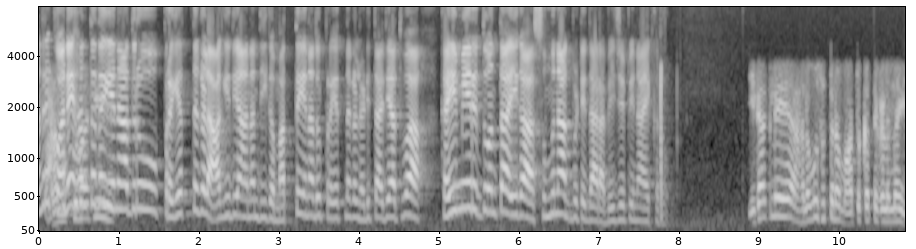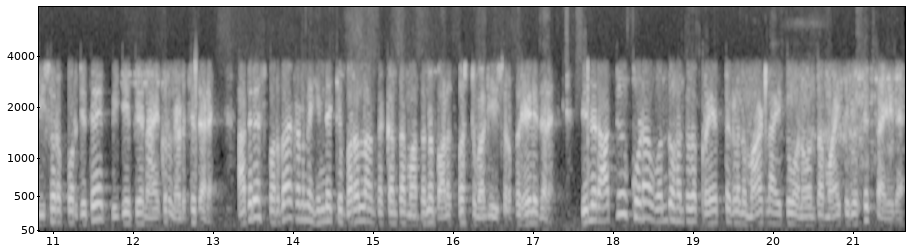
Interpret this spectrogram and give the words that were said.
ಅಂದ್ರೆ ಕೊನೆ ಹಂತದ ಏನಾದರೂ ಏನಾದ್ರೂ ಪ್ರಯತ್ನಗಳಾಗಿದೆಯಾ ಆನಂದ್? ಈಗ ಮತ್ತೆ ಏನಾದ್ರೂ ಪ್ರಯತ್ನಗಳು ನಡೀತಾ ಇದೆಯಾ? ಅಥವಾ ಕೈ ಮೀರಿದ್ದು ಅಂತ ಈಗ ಸುಮ್ಮನಾಗ್ಬಿಟ್ಟಿದ್ದಾರಾ ಬಿಜೆಪಿ ನಾಯಕರು? ಈಗಾಗಲೇ ಹಲವು ಸುತ್ತಿನ ಮಾತುಕತೆಗಳನ್ನ ಈಶ್ವರಪ್ಪ ಅವ್ರ ಜೊತೆ ಬಿಜೆಪಿಯ ನಾಯಕರು ನಡೆಸಿದ್ದಾರೆ. ಆದರೆ ಸ್ಪರ್ಧಾ ಕಣದ ಹಿಂದಕ್ಕೆ ಬರಲ್ಲ ಅಂತಕ್ಕಂತ ಮಾತನ್ನ ಬಹಳ ಸ್ಪಷ್ಟವಾಗಿ ಈಶ್ವರಪ್ಪ ಹೇಳಿದ್ದಾರೆ. ನಿನ್ನೆ ರಾತ್ರಿಯೂ ಕೂಡ ಒಂದು ಹಂತದ ಪ್ರಯತ್ನಗಳನ್ನು ಮಾಡಲಾಯಿತು ಅನ್ನುವಂತ ಮಾಹಿತಿಗಳು ಸಿಗ್ತಾ ಇದೆ.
